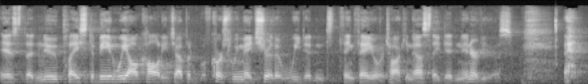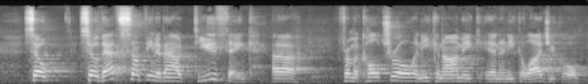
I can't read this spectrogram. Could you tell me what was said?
is the new place to be, and we all called each other. But of course, we made sure that we didn't think they were talking to us, they didn't interview us. so, so that's something about, do you think, uh, from a cultural, and economic, and an ecological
